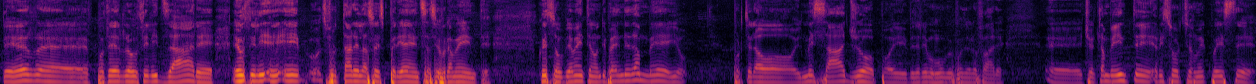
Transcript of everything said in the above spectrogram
per eh, poterlo utilizzare e, utili e, e sfruttare la sua esperienza sicuramente. Questo ovviamente non dipende da me, io porterò il messaggio, poi vedremo come poterlo fare. Eh, certamente risorse come queste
